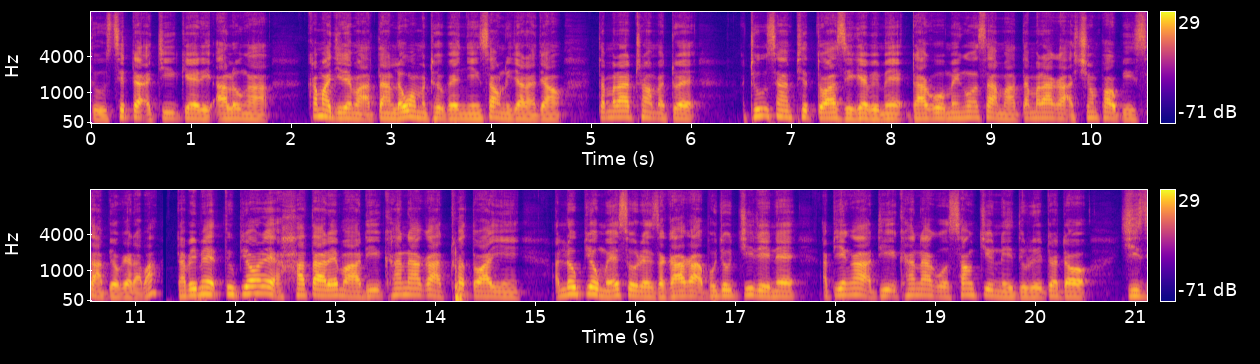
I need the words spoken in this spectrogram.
သူစစ်တပ်အကြီးအကဲတွေအားလုံးကခမကြီးထဲမှာအတန်လုံးဝမထုတ်ဘဲငြိမ်ဆောင်နေကြတာကြောင့်သမ္မတထရမ့်အတွက်အထူးအဆန်းဖြစ်သွားစေခဲ့ပေမဲ့ဒါကိုမိန့်ခွန်းအစမှာသမ္မတကအရှွန့်ဖောက်ပြီးစပြောခဲ့တာပါဒါပေမဲ့သူပြောတဲ့ဟာတာထဲမှာဒီအခမ်းအနားကထွက်သွားရင် အလုတ်ပြုတ်မဲဆိုတဲ့ဇကားကဗိုလ်ချုပ်ကြီးတွေနဲ့အပြင်ကဒီအခမ်းအနားကိုစောင့်ကြည့်နေသူတွေအတွက်တော့ရည်စ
